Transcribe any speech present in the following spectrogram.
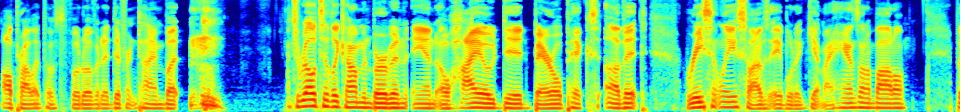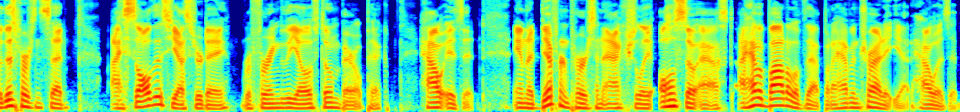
I'll probably post a photo of it at a different time. But it's a relatively common bourbon, and Ohio did barrel picks of it recently. So I was able to get my hands on a bottle. But this person said, I saw this yesterday, referring to the Yellowstone barrel pick. How is it? And a different person actually also asked, I have a bottle of that, but I haven't tried it yet. How is it?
